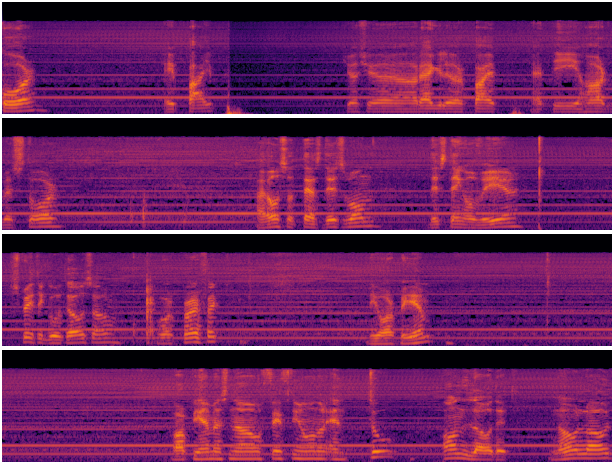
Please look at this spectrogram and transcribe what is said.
core a pipe just a regular pipe at the hardware store. I also test this one this thing over here. It's pretty good also work perfect. The RPM RPM is now 1502 unloaded. No load.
